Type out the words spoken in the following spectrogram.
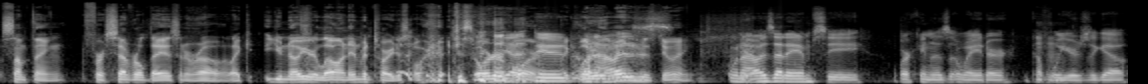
something for several days in a row? Like you know you're low on inventory, just order just order Yeah, more. dude, like what when are the I managers was- doing? when Yeah. I was at AMC working as a waiter a couple Mm-hmm. years ago,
